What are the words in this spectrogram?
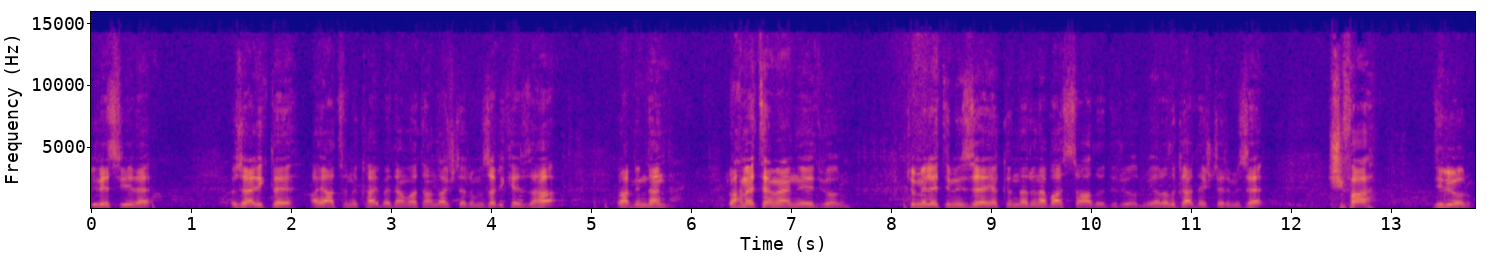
bir vesile özellikle hayatını kaybeden vatandaşlarımıza bir kez daha Rabbimden rahmet temenni ediyorum. Tüm milletimize, yakınlarına başsağlığı diliyorum. Yaralı kardeşlerimize şifa diliyorum.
